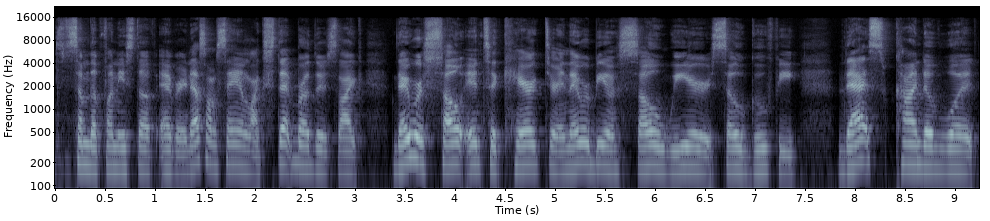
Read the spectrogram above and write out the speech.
some of the funniest stuff ever. And that's what I'm saying. Like Step Brothers, like they were so into character and they were being so weird, so goofy. That's kind of what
